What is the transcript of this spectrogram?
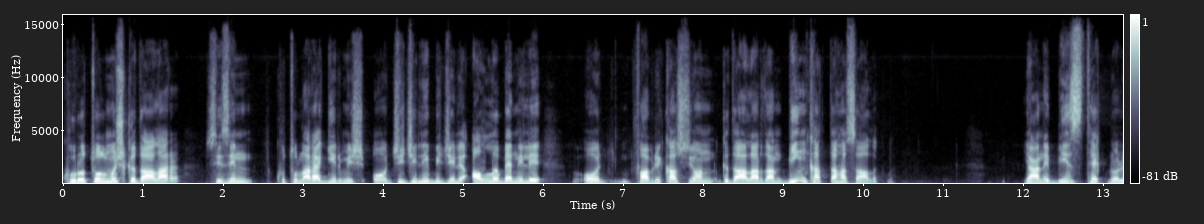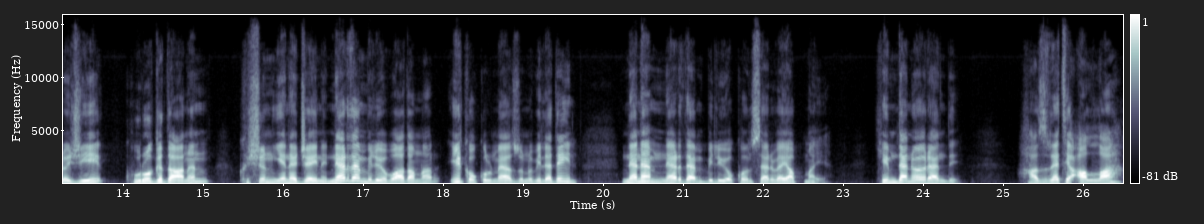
Kurutulmuş gıdalar sizin kutulara girmiş o cicili bicili, allı benili o fabrikasyon gıdalardan bin kat daha sağlıklı. Yani biz teknolojiyi kuru gıdanın kışın yeneceğini nereden biliyor bu adamlar? İlkokul mezunu bile değil. Nenem nereden biliyor konserve yapmayı? Kimden öğrendi? Hazreti Allah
